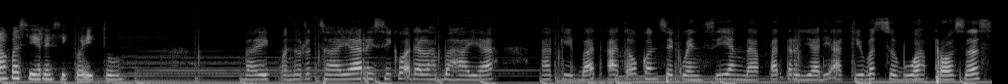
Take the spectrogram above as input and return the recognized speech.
apa sih risiko itu? Baik, menurut saya risiko adalah bahaya akibat atau konsekuensi yang dapat terjadi akibat sebuah proses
